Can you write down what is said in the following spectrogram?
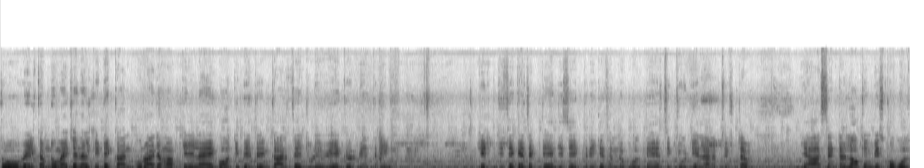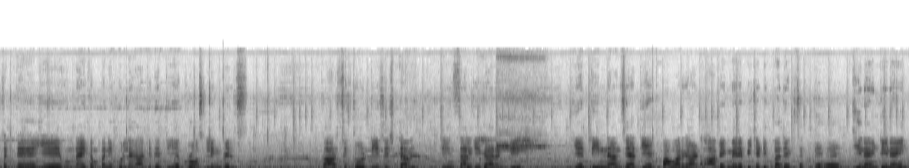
तो वेलकम टू माय चैनल किटेक कानपुर आज हम आपके लिए लाए एक बहुत ही बेहतरीन कार से जुड़ी हुई एक बेहतरीन किट जिसे कह सकते हैं, जिसे एक तरीके से हम लोग बोलते हैं सिक्योरिटी अलार्म सिस्टम या सेंट्रल लॉकिंग भी इसको बोल सकते हैं। ये हुंडई कंपनी खुद लगा के देती है क्रॉसलिंग बिल्स कार सिक्योरिटी सिस्टम तीन साल की गारंटी ये तीन नाम से आती है, एक पावर गार्ड आप एक मेरे पीछे डिब्बा देख सकते हैं जी नाइन्टी नाइन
